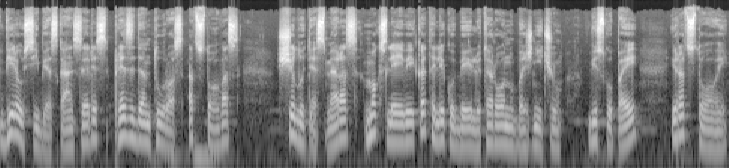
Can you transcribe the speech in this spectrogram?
vyriausybės kancleris, prezidentūros atstovas, Šilutės meras, moksleiviai, katalikų bei liuteronų bažnyčių, viskupai ir atstovai,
